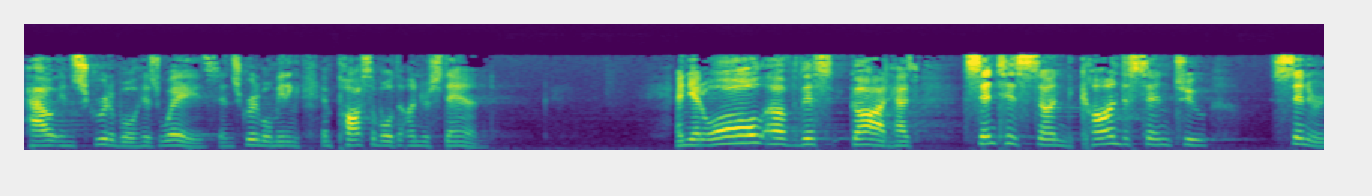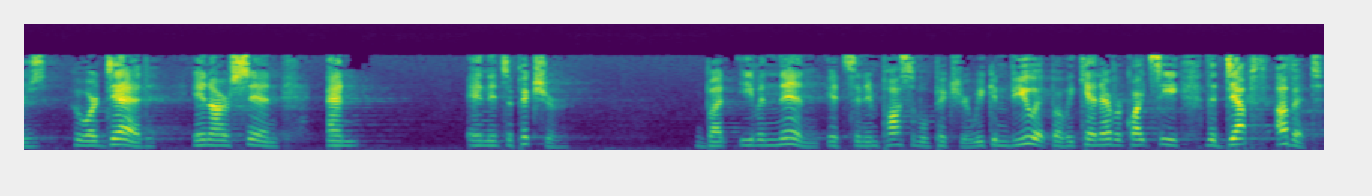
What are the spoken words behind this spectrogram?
how inscrutable his ways. Inscrutable meaning impossible to understand. And yet all of this God has sent his son to condescend to sinners who are dead in our sin And, and it's a picture. But even then, it's an impossible picture. We can view it, but we can't ever quite see the depth of it.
